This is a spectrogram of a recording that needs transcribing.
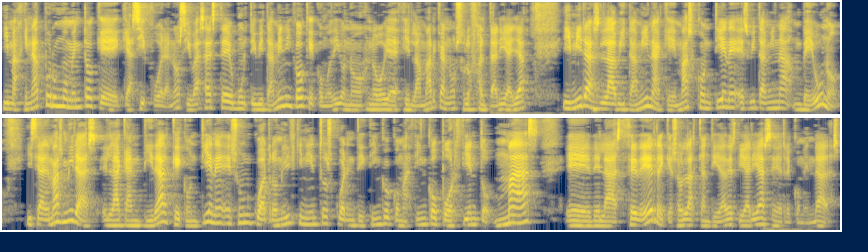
imaginad por un momento que, así fuera, ¿no? Si vas a este multivitamínico, que como digo no, no voy a decir la marca, ¿no? Solo faltaría ya, y miras la vitamina que más contiene es vitamina B1, y si además miras la cantidad que contiene es un 4545,5% más eh, de las CDR, que son las cantidades diarias eh, recomendadas.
